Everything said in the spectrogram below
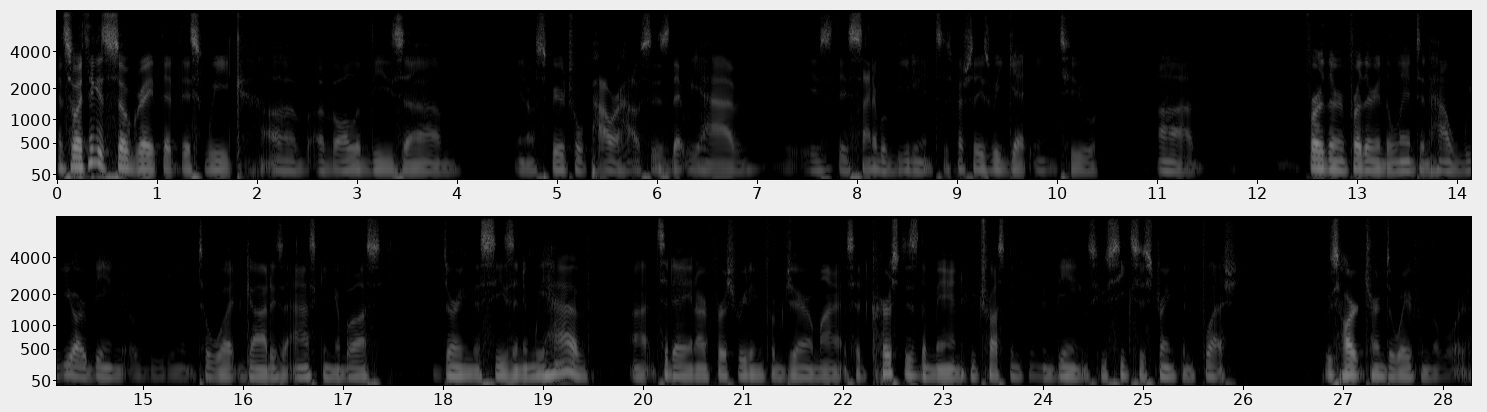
And so I think it's so great that this week of of all of these um, you know spiritual powerhouses that we have is this sign of obedience, especially as we get into uh, further and further into Lent and how we are being obedient to what God is asking of us during this season. And we have uh, today in our first reading from Jeremiah. It said, Cursed is the man who trusts in human beings, who seeks his strength in flesh, whose heart turns away from the Lord.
